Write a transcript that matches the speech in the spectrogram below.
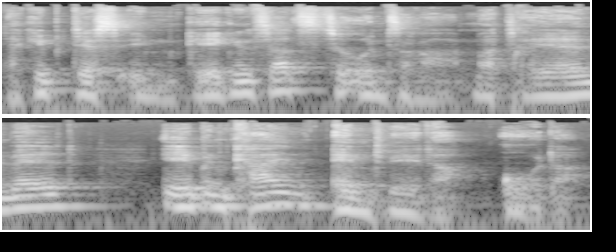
Da gibt es im Gegensatz zu unserer materiellen Welt eben kein Entweder oder.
